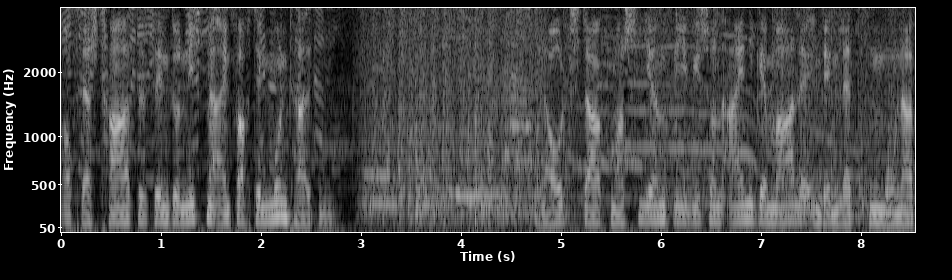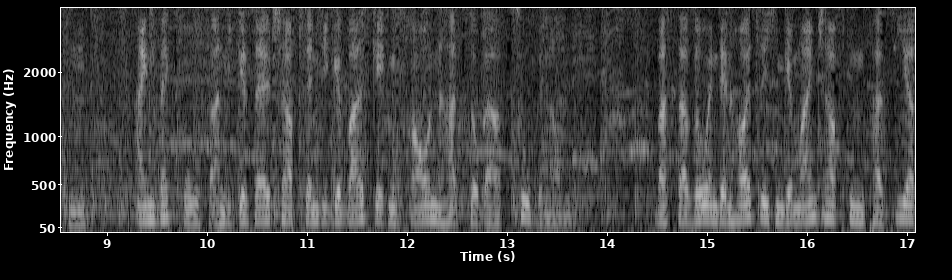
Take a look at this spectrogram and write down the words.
auf der Straße sind und nicht mehr einfach den Mund halten. Lautstark marschieren sie wie schon einige Male in den letzten Monaten. Ein Weckruf an die Gesellschaft, denn die Gewalt gegen Frauen hat sogar zugenommen. Was da so in den häuslichen Gemeinschaften passiert,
